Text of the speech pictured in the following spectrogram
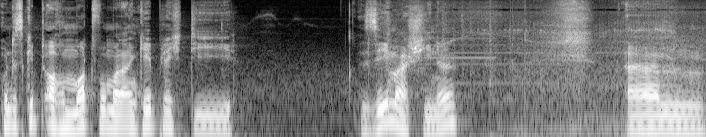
Und es gibt auch einen Mod, wo man angeblich die Seemaschine ähm,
